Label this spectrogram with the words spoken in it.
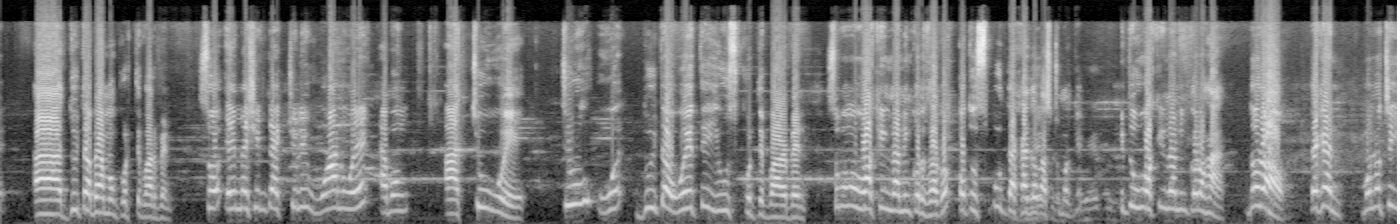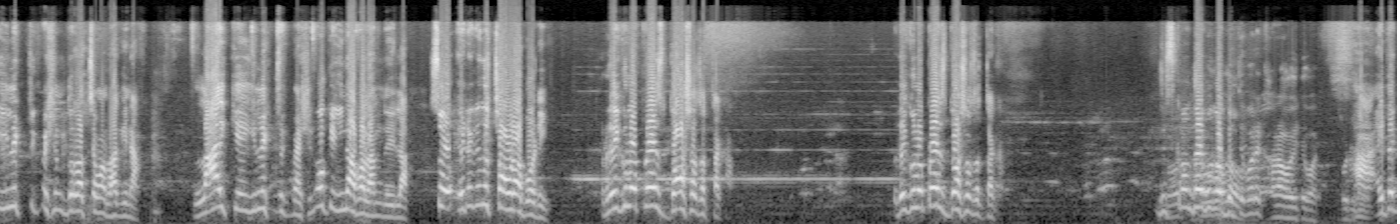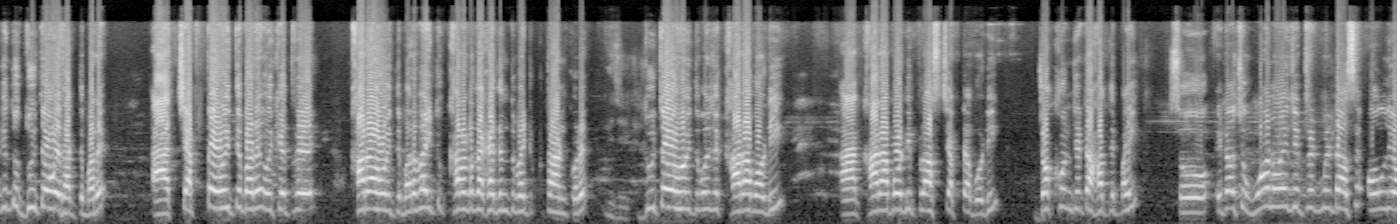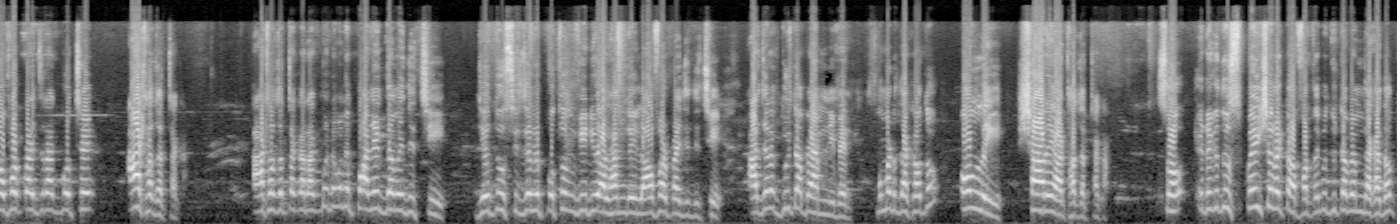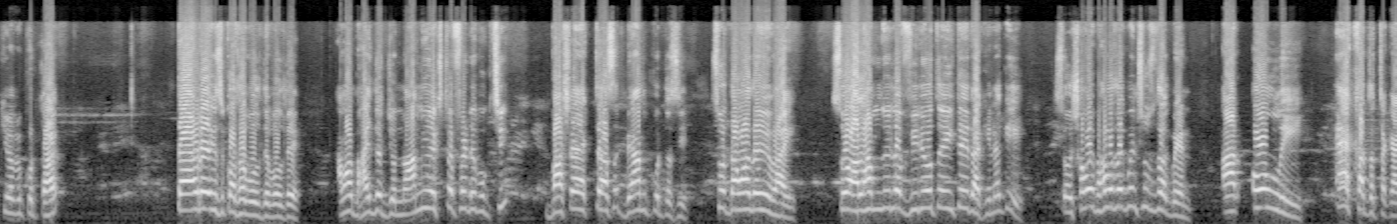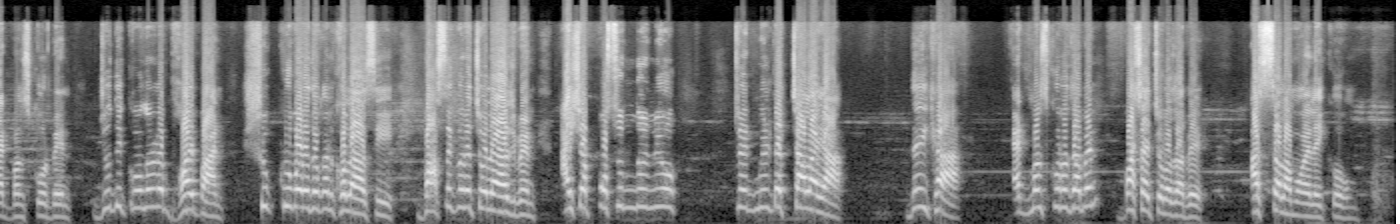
দুইটা ব্যায়ামও করতে পারবেন। সো এই মেশিনটা অ্যাকচুয়ালি ওয়ান ওয়ে এবং টু ওয়ে টু দুইটা ওয়েতে ইউজ করতে পারবেন। সো মামা ওয়াকিং রানিং করে থাকো কত স্মুথ দেখায় দাও কাস্টমারকে একটু ওয়াকিং রানিং করো হ্যাঁ দৌড়াও। দেখেন মনে হচ্ছে ইলেকট্রিক মেশিন দৌড়াচ্ছে আমার ভাগিনা। Like a electric machine okay enough আলহামদুলিল্লাহ। সো এটা কিন্তু চওড়া বডি রেগুলার প্রাইস দশ হাজার টাকা। রেগুলার প্রাইস দশ হাজার টাকা। ডিসকাউন্ট থাকবে কত? হতে পারে খারাপ হইতে পারে। হ্যাঁ এটা কিন্তু দুইটা ওয়ে থাকতে পারে। আর চ্যাপটা হইতে পারে ওই ক্ষেত্রে খাড়া হইতে পারে। ভাই একটু খাড়াটা দেখাই দেন তো ভাই একটু টার্ন করে। দুইটাও হইতে পারে যে খাড়া বডি খাড়া বডি প্লাস চ্যাপটা বডি যখন যেটা হাতে পাই সো এটা হচ্ছে ওয়ান ওয়ে যে ট্রিটমেন্টটা আছে অনলি অফার প্রাইস রাখব হচ্ছে আট হাজার টাকা। আট হাজার টাকা রাখব এটা মানে পানির দামে দিচ্ছি। যেহেতু সিজনের প্রথম ভিডিও আলহামদুলিল্লাহ অফার প্রাইসে দিচ্ছি। আর যারা দুইটা ব্যায়াম নেবেন মোমেন্টে দেখাও তো অনলি সাড়ে আট হাজার টাকা। সো এটা কিন্তু স্পেশাল একটা অফার থাকবে দুইটা ব্যায়াম দেখা দাও কীভাবে করতে হয়। তারও কিছু কথা বলতে বলতে। আমার ভাইদের জন্য। আমিও এক্সট্রা ফেটে ভুগছি। বাসায় একটা আছে, ব্যায়াম করতেছি। সো দামাদামি ভাই। সো আলহামদুলিল্লাহ ভিডিও তো এইটাই রাখি নাকি? সো সবাই ভালো থাকবেন, সুস্থ থাকবেন। আর অনলি এক হাজার টাকা অ্যাডভান্স করবেন। যদি কোনো ধরনের ভয় পান, শুক্রবারে দোকান খোলা আছি। বাসে করে চলে আসবেন। আইসা পছন্দনীয় ট্রেডমিলটা চালায়া দেখা। অ্যাডভান্স করে যাবেন, বাসায় চলে যাবে। আসসালামু আলাইকুম।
